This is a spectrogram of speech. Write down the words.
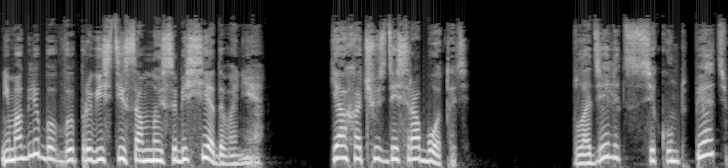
«Не могли бы вы провести со мной собеседование? Я хочу здесь работать». Владелец секунд пять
